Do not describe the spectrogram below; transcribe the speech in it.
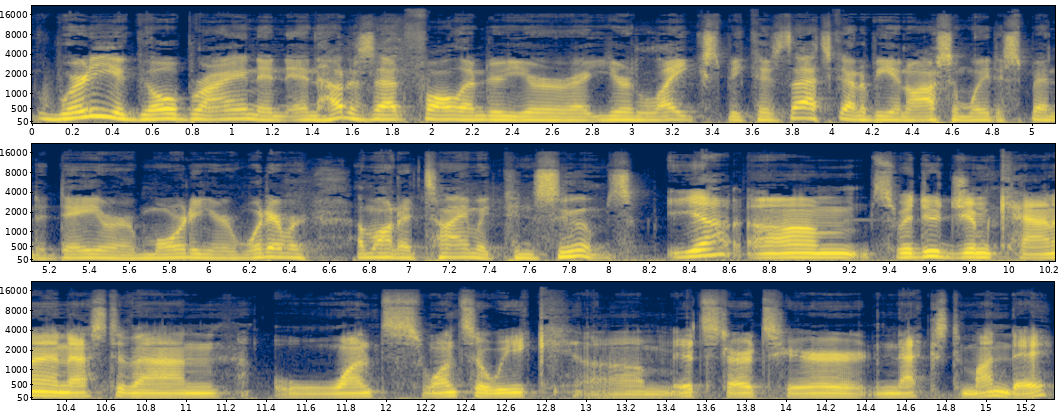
where do you go, Brian, and, and how does that fall under your uh, your likes? Because that's got to be an awesome way to spend a day or a morning or whatever amount of time it consumes. Yeah, um, so we do Gymkhana and Estevan once once a week. Um, it starts here next Monday,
